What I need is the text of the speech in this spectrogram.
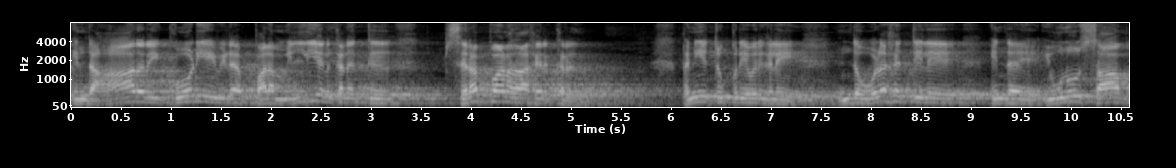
இந்த ஆறரை கோடியை விட பல மில்லியன் கணக்கு சிறப்பானதாக இருக்கிறது. கண்ணியத்துக்குரியவர்களே இந்த உலகத்திலே இந்த யூனுஸ் சாப்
